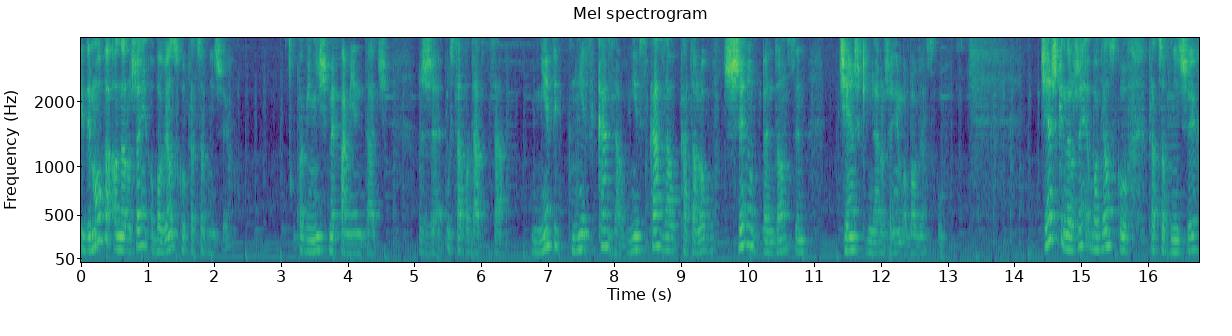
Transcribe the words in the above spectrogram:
Kiedy mowa o naruszeniu obowiązków pracowniczych, powinniśmy pamiętać, że ustawodawca nie, wy, nie wykazał, nie wskazał katalogów czynów będącym ciężkim naruszeniem obowiązków. Ciężkie naruszenie obowiązków pracowniczych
